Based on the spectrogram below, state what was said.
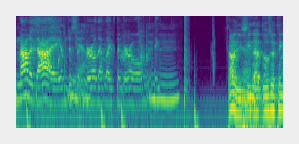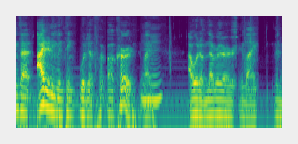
I'm not a guy. I'm just Yeah. a girl that likes a girl. Like, Mhm. Oh, you see that? Those are things that I didn't even think would have occurred. Like Mhm. I would have never, like, in a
